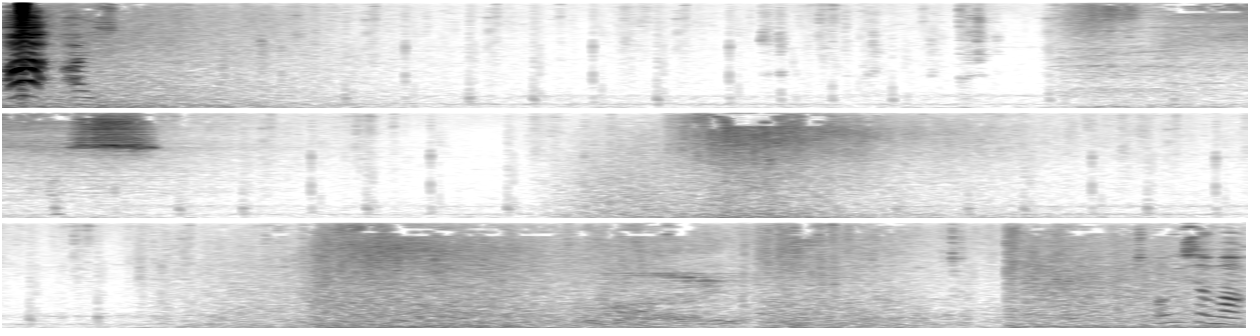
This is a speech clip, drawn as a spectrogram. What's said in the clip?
아! 아이. 아씨. 저기서 막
